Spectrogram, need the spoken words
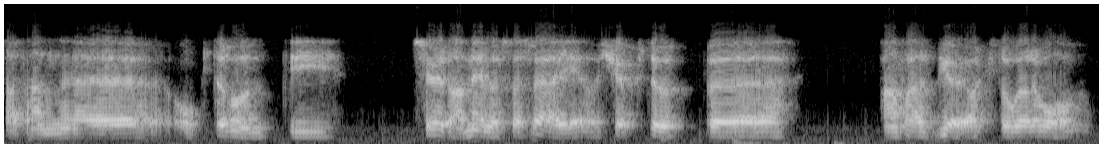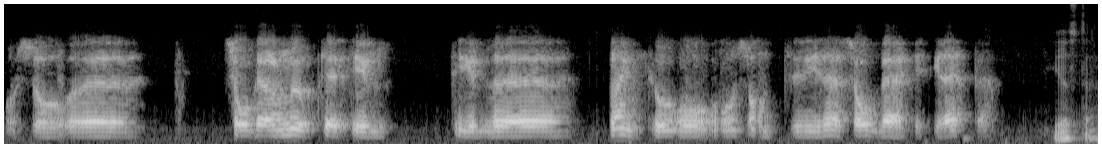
Så att han eh, åkte runt i södra och mellersta Sverige och köpte upp eh, framförallt björk tror jag det var. Och så eh, sågade de upp det till, till eh, plankor och, och sånt i det här sågverket i Räppe. Just det.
